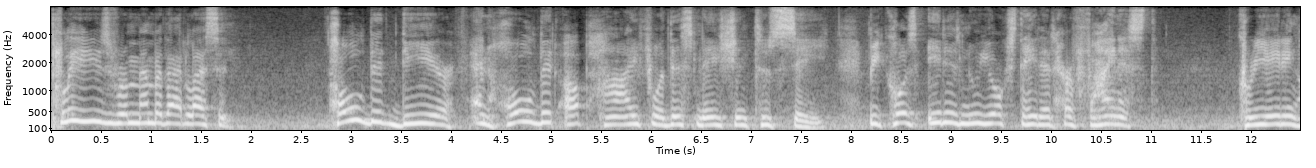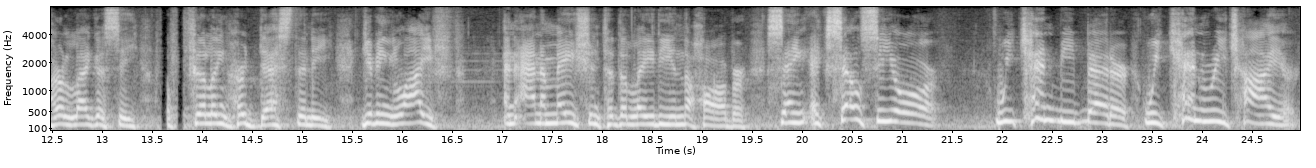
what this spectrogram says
Please remember that lesson. Hold it dear and hold it up high for this nation to see, because it is New York State at her finest, creating her legacy, fulfilling her destiny, giving life and animation to the lady in the harbor, saying, Excelsior! We can be better, we can reach higher,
